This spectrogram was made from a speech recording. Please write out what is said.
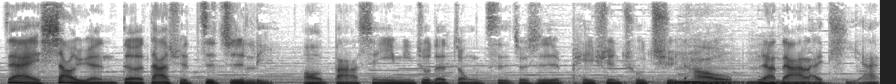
在校园的大学自治里，哦，把审议民主的种子就是培训出去，然后让大家来提案。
